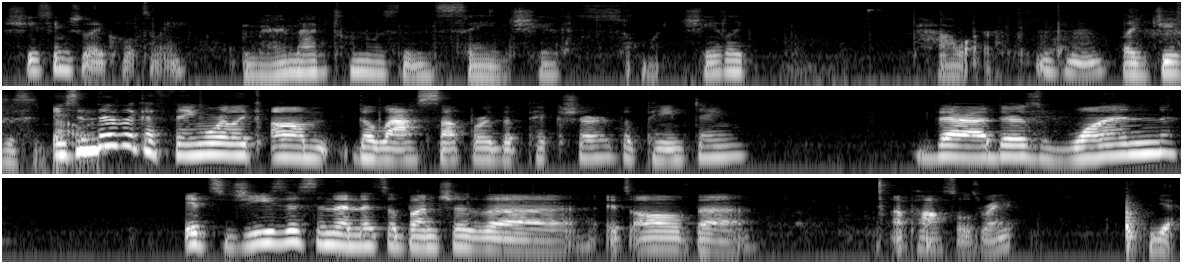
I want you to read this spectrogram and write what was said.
She seems really cool to me. Mary Magdalene was insane. She had so much. She had like power. hmm Like Jesus. had Isn't there like a thing where like um the Last Supper, the picture, the painting, there there's one, it's Jesus and then it's a bunch of the it's all of the apostles, right? Yes.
